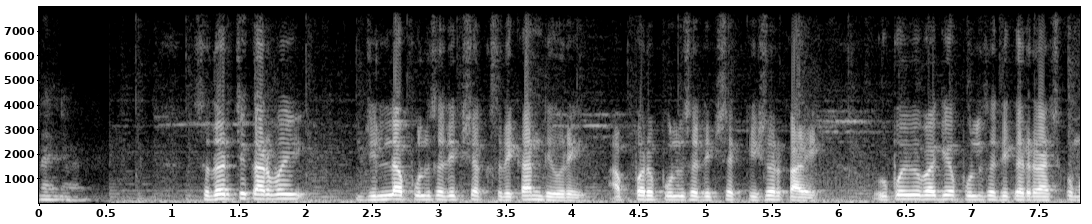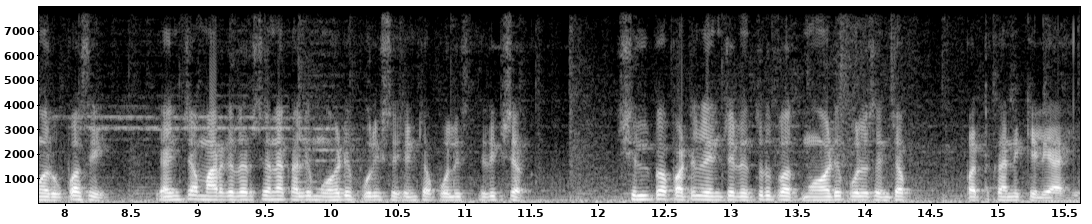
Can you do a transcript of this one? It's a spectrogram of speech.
धन्यवाद. सदरची कारवाई जिल्हा पोलीस अधीक्षक श्रीकांत धिवरे अप्पर पोलीस अधीक्षक किशोर काळे उपविभागीय पोलीस अधिकारी राजकुमार उपासे यांच्या मार्गदर्शनाखाली मोहाडी पोलीस स्टेशनच्या पोलीस निरीक्षक शिल्पा पाटील यांच्या नेतृत्वात मोहाडी पोलिसांच्या पथकाने केले आहे.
